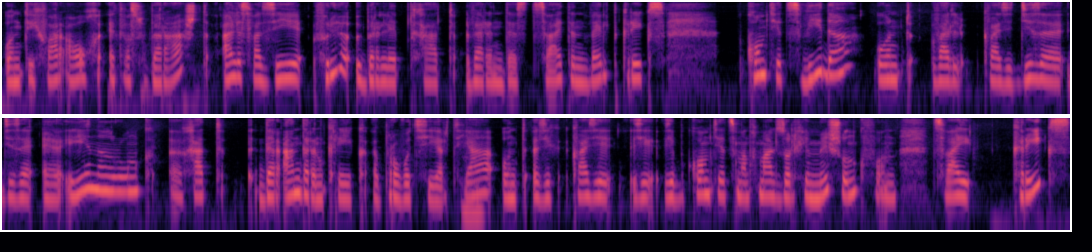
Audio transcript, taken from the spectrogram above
Und ich war auch etwas überrascht. Alles, was sie früher überlebt hat während des Zweiten Weltkriegs, kommt jetzt wieder. Und weil quasi diese, diese Erinnerung äh, hat der anderen Krieg äh, provoziert, mhm. ja, und sie quasi, sie, sie bekommt jetzt manchmal solche Mischung von zwei Kriegs,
